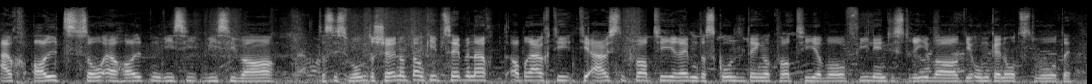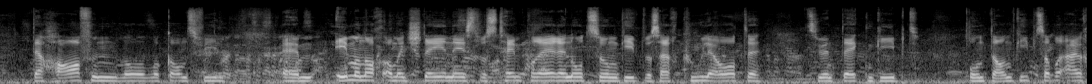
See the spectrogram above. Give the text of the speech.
auch alt so erhalten, wie sie, wie sie war. Das ist wunderschön. Und dann gibt es eben auch, aber auch die, die Außenquartiere, eben das Gundeldinger Quartier, wo viel Industrie war, die umgenutzt wurde. Der Hafen, wo, wo ganz viel ähm, immer noch am Entstehen ist, was temporäre Nutzung gibt, was auch coole Orte zu entdecken gibt. Und dann gibt es aber auch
